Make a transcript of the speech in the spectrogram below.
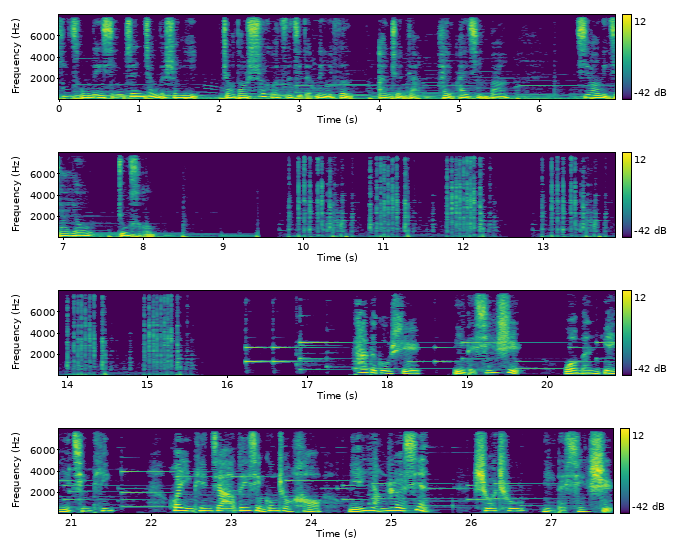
听从内心真正的声音，找到适合自己的那一份安全感，还有爱情吧。希望你加油，祝好。的故事，你的心事，我们愿意倾听。欢迎添加微信公众号“绵羊热线”，说出你的心事。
